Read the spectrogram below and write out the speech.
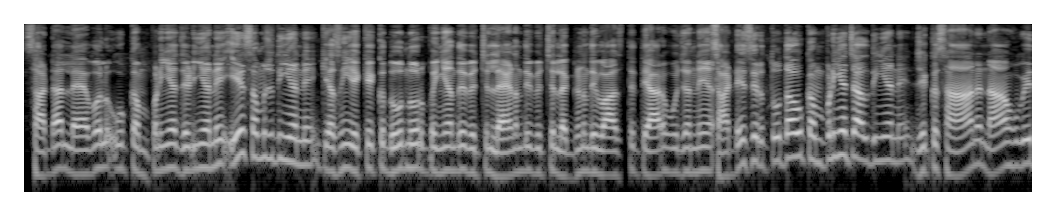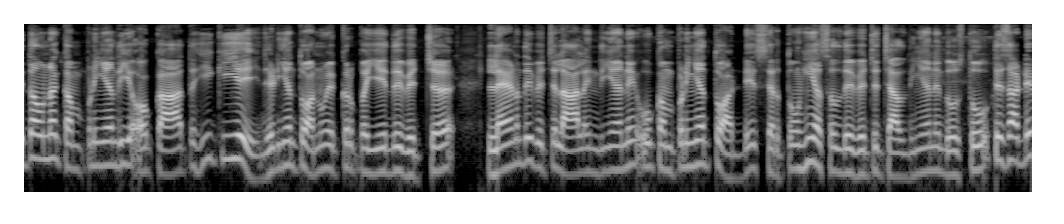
ਸਾਡਾ ਲੈਵਲ ਉਹ ਕੰਪਨੀਆਂ ਜਿਹੜੀਆਂ ਨੇ, ਇਹ ਸਮਝਦੀਆਂ ਨੇ ਕਿ ਅਸੀਂ 1 1 2 2 ਰੁਪਈਆਂ ਦੇ ਵਿੱਚ, ਲੈਣ ਦੇ ਵਿੱਚ, ਲੱਗਣ ਦੇ ਵਾਸਤੇ ਤਿਆਰ ਹੋ ਜਾਂਦੇ ਆ ਸਾਡੇ ਸਿਰ ਤੋਂ ਤਾਂ ਉਹ ਕੰਪਨੀਆਂ ਚੱਲਦੀਆਂ ਨੇ। ਜੇ ਕਿਸਾਨ ਨਾ ਹੋਵੇ ਤਾਂ ਉਹਨਾਂ ਕੰਪਨੀਆਂ ਦੀ ਔਕਾਤ ਹੀ ਕੀ ਏ? ਜਿਹੜੀਆਂ ਤੁਹਾਨੂੰ 1 ਰੁਪਈਏ ਦੇ ਵਿੱਚ, ਲੈਣ ਦੇ ਵਿੱਚ ਲਾ ਲੈਂਦੀਆਂ ਨੇ, ਉਹ ਕੰਪਨੀਆਂ ਤੁਹਾਡੇ ਸਿਰ ਤੋਂ ਹੀ ਅਸਲ ਦੇ ਵਿੱਚ ਚੱਲਦੀਆਂ ਨੇ ਦੋਸਤੋ। ਤੇ ਸਾਡੇ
